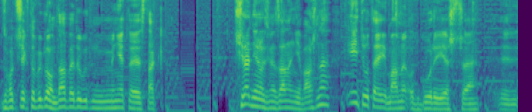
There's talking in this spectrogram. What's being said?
Zobaczcie jak to wygląda. Według mnie to jest tak średnio rozwiązane, nieważne. I tutaj mamy od góry jeszcze y,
